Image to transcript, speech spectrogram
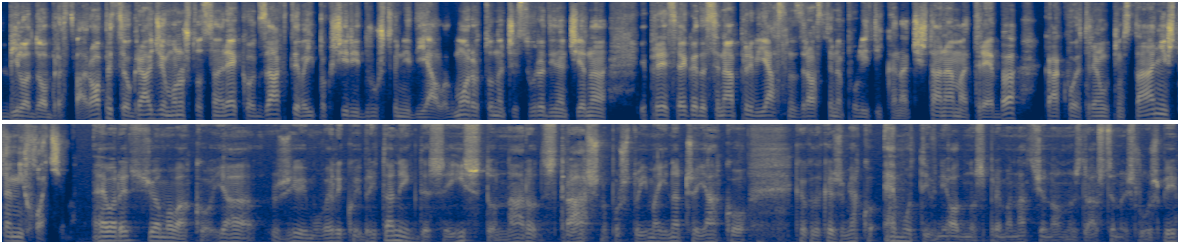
bila dobra stvar. Opet se ograđujem ono što sam rekao od zahteva ipak širi društveni dijalog. Mora to znači se uradi znači jedna je pre svega da se napravi jasna zdravstvena politika, znači šta nama treba, kakvo je trenutno stanje i šta mi hoćemo. Evo reći ću vam ovako, ja živim u Velikoj Britaniji gde se isto narod strašno, pošto ima inače jako, kako da kažem, jako emotivni odnos prema nacionalnoj zdravstvenoj službi,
